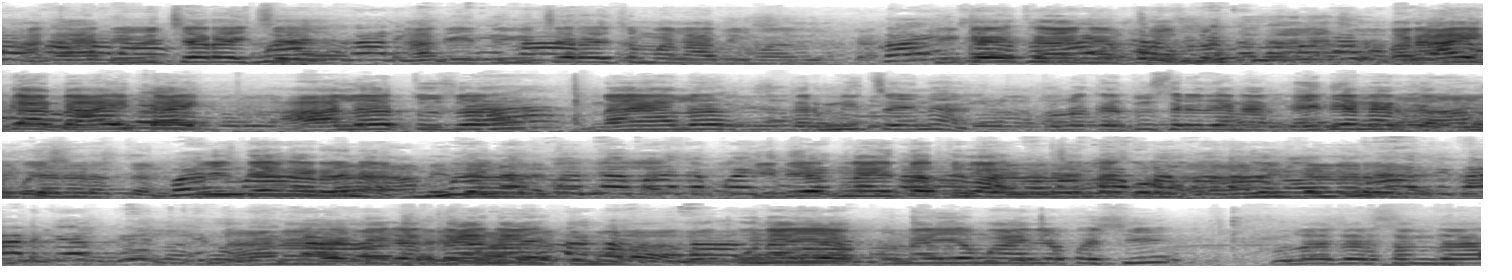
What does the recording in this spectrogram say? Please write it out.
अगं आधी विचारायचं. अगं इथे विचारायचं मला आधी मग. ठीक आहे काय नाही प्रॉब्लेम बरं ऐक आता ऐक ऐक. आलं तुझं नाही आलं तर मीच आहे ना तुला काय दुसरे देणार काही देणार का? तुला पैसे? मीच देणार आहे ना? किती देत नाही तर तुला चिंता करू नको. ठीक आहे, काय नाही. तू पुन्हा ये पुन्हा ये माझ्यापाशी तुला जर समजा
